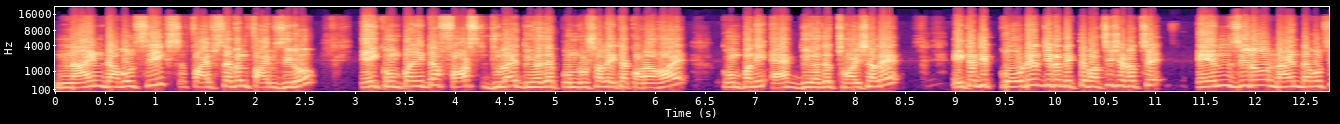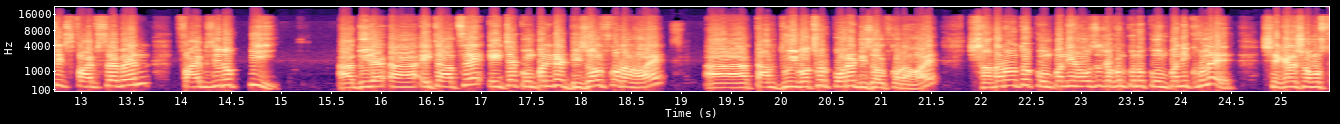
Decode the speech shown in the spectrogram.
nine double six five seven five zero এই কোম্পানিটা ফার্স্ট জুলাই দুই হাজার পনেরো সালে এটা করা হয় কোম্পানি এক দুই হাজার ছয় সালে। এইটা যে কোডের যেটা দেখতে পাচ্ছি সেটা হচ্ছে N zero nine double six five seven five zero P দুই এইটা আছে, এইটা কোম্পানিটা ডিজলভ করা হয় তার দুই বছর পরে ডিজলভ করা হয়। সাধারণত কোম্পানি হাউসে যখন কোনো কোম্পানি খোলে, সেখানে সমস্ত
